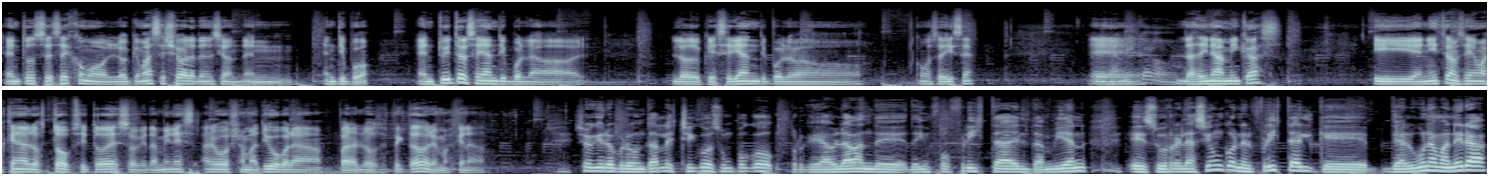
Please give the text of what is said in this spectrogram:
Entonces es como lo que más se lleva la atención. En, en tipo, en Twitter serían tipo la, lo que serían tipo lo, ¿cómo se dice? Eh, las dinámicas. Y en Instagram serían más que nada los tops y todo eso, que también es algo llamativo para, para los espectadores más que nada. Yo quiero preguntarles, chicos, un poco, porque hablaban de, de Info Freestyle también, eh, su relación con el freestyle que de alguna manera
